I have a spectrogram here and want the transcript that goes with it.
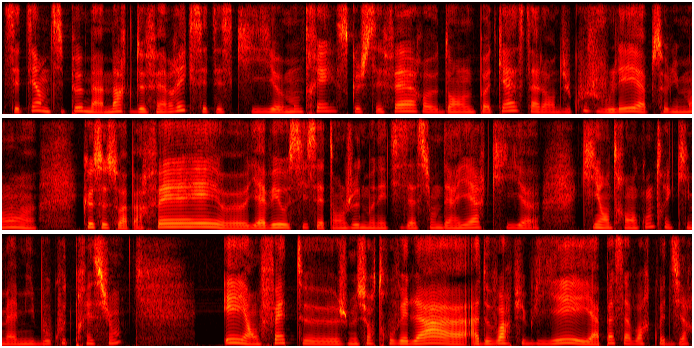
c'était un petit peu ma marque de fabrique, c'était ce qui euh, montrait ce que je sais faire dans le podcast. Alors du coup, je voulais absolument que ce soit parfait. Il y avait aussi cet enjeu de monétisation derrière qui, qui entrait en compte et qui m'a mis beaucoup de pression. Et en fait, je me suis retrouvée là à, à devoir publier et à pas savoir quoi dire.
